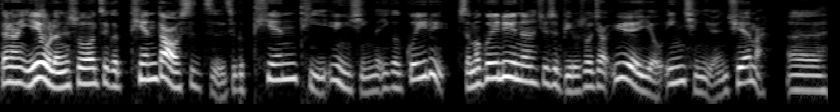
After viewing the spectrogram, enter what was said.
当然，也有人说这个天道是指这个天体运行的一个规律。什么规律呢？就是比如说叫月有阴晴圆缺嘛。呃，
